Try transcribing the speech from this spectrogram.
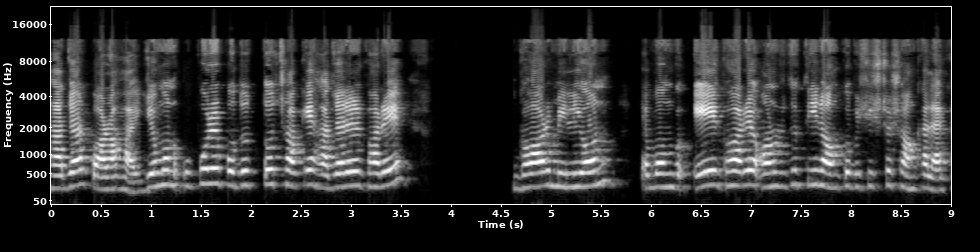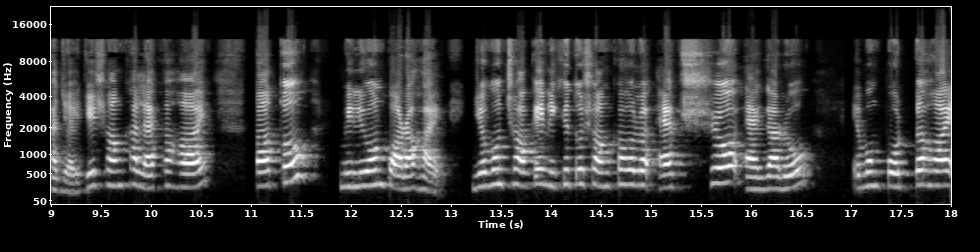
হাজার পড়া হয়। যেমন উপরের প্রদত্ত ছকে হাজারের ঘরে ঘর মিলিয়ন এবং এ ঘরে অনূর্ধ্ব তিন অঙ্ক বিশিষ্ট সংখ্যা লেখা যায়। যে সংখ্যা লেখা হয় তত মিলিয়ন পড়া হয়। যেমন ছকে লিখিত সংখ্যা হলো একশো এগারো এবং পড়তে হয়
